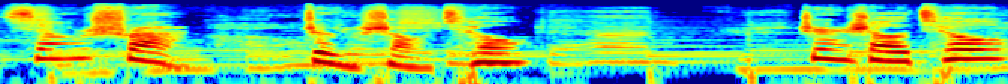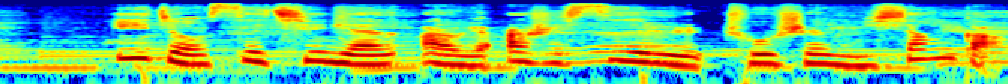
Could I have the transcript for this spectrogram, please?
香帅郑少秋，郑少秋，一九四七年二月二十四日出生于香港，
